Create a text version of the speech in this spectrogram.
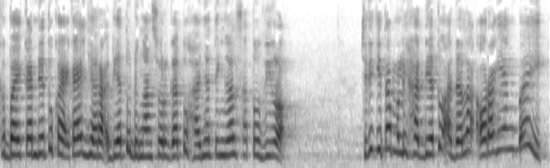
kebaikan dia tuh kayak kayak jarak dia tuh dengan surga tuh hanya tinggal satu zero. Jadi kita melihat dia tuh adalah orang yang baik.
